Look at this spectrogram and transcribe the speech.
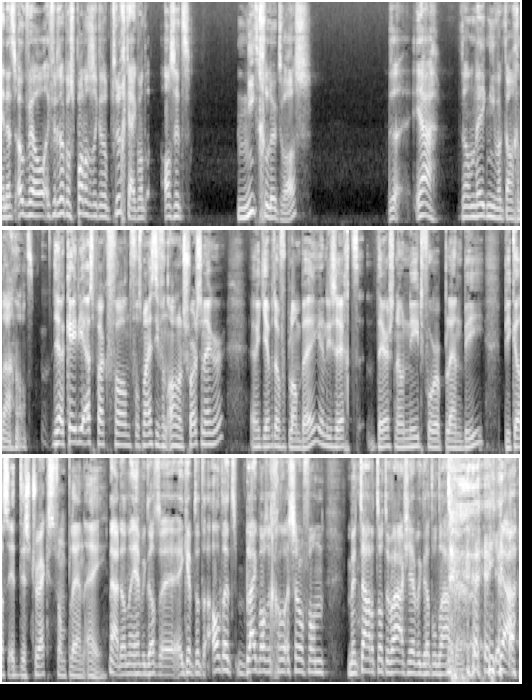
En dat is ook wel, ik vind het ook wel spannend als ik erop terugkijk. Want als het niet gelukt was, ja, dan weet ik niet wat ik dan gedaan had. Ja, ken je die uitspraak van, volgens mij is die van Arnold Schwarzenegger. Eh, je hebt het over plan B. En die zegt, there's no need for a plan B, because it distracts from plan A. Nou, dan heb ik dat. eh, ik heb dat altijd. Blijkbaar als een soort van mentale tatoeage heb ik dat onthouden. ja.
